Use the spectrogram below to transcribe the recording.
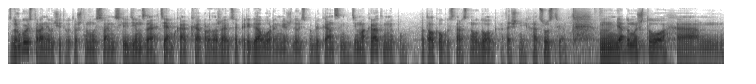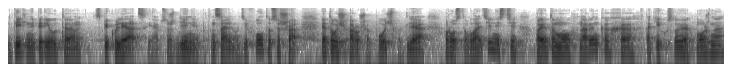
с другой стороны, учитывая то, что мы с вами следим за тем, как продолжаются переговоры между республиканцами и демократами по потолку государственного долга, а точнее их отсутствие, я думаю, что э, длительный период э, спекуляции обсуждения потенциального дефолта в США – это очень хорошая почва для роста волатильности, поэтому на рынках э, в таких условиях можно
